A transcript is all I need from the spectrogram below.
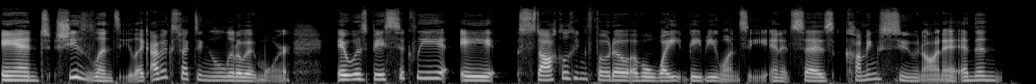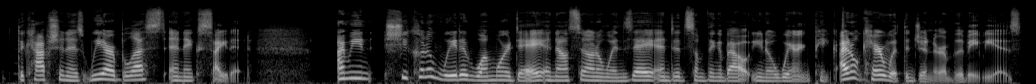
And she's Lindsay. Like, I'm expecting a little bit more. It was basically a stock looking photo of a white baby onesie, and it says coming soon on it. And then the caption is, We are blessed and excited. I mean, she could have waited one more day, announced it on a Wednesday, and did something about, you know, wearing pink. I don't care what the gender of the baby is.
